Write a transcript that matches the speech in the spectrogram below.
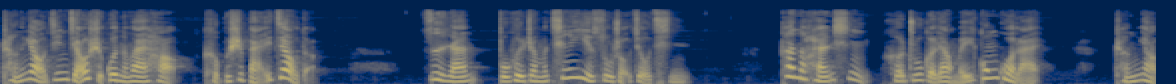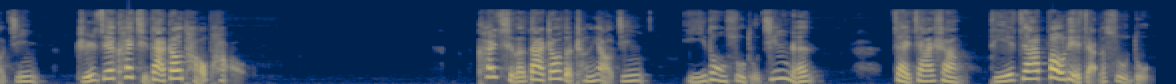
程咬金搅屎棍的外号可不是白叫的，自然不会这么轻易束手就擒。”看到韩信和诸葛亮围攻过来，程咬金直接开启大招逃跑。开启了大招的程咬金移动速度惊人，再加上叠加爆裂甲的速度，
